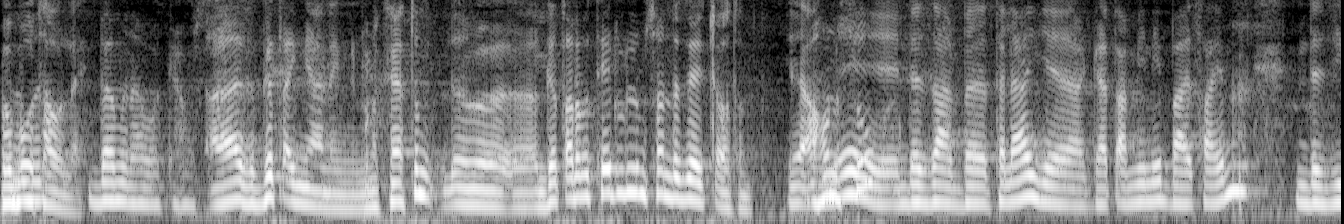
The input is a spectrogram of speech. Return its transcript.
በቦታው ላይ በምን አወቃህ? እርግጠኛ ነኝ። ምክንያቱም ገጠር ብትሄድ ሁሉም ሰው እንደዚህ አይጫወትም። አሁን እሱ እንደዛ በተለያየ አጋጣሚ እኔ ባሳይም እንደዚህ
